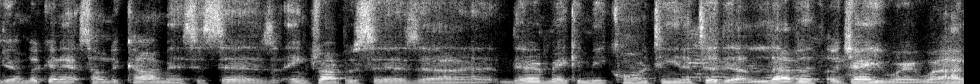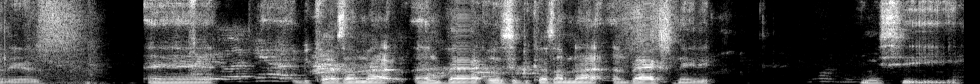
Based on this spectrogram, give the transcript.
Yeah, I'm looking at some of the comments. It says Ink Dropper says uh, they're making me quarantine until the 11th of January where I live, and because I'm not unvaccinated, because I'm not unvaccinated. Let me see,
